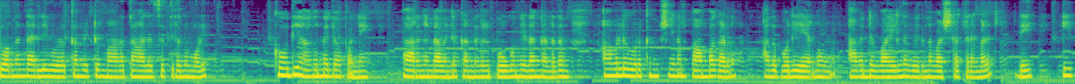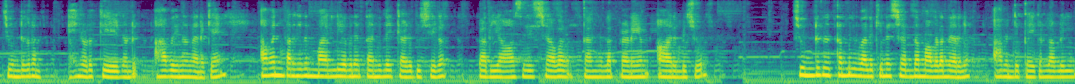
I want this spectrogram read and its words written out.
തുറന്നിട്ട് അല്ലി ഉറക്കം വിട്ട് മാറാത്ത ആലസ്യത്തിലൊന്ന് മോളി. കൊതിയാകുന്നല്ലോ പൊന്നെ പറഞ്ഞിട്ട് അവന്റെ കണ്ണുകൾ പോകുന്നിടം കണ്ടതും അവളുടെ ഉറക്കം ക്ഷീണം പാമ്പ കടന്നു. അതുപോലെയായിരുന്നു അവന്റെ വയലിൽ നിന്ന് വരുന്ന വഷളത്തരങ്ങൾ. ദേ ഈ ചുണ്ടുകളും എന്നോട് കേഴുണ്ട് അവയിൽ നിന്ന് നനയ്ക്കാൻ. അവൻ പറഞ്ഞത് മല്ലി അവനെ തന്നിലേക്ക് അടുപ്പിച്ചത്. പതി ആസ്വദിച്ച് അവർ തങ്ങളുടെ പ്രണയം ആരംഭിച്ചു. ചുണ്ടുകൾ തമ്മിൽ വലിക്കുന്ന ശബ്ദം അവിടെ നിറഞ്ഞു. അവന്റെ കൈകൾ അവളിൽ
